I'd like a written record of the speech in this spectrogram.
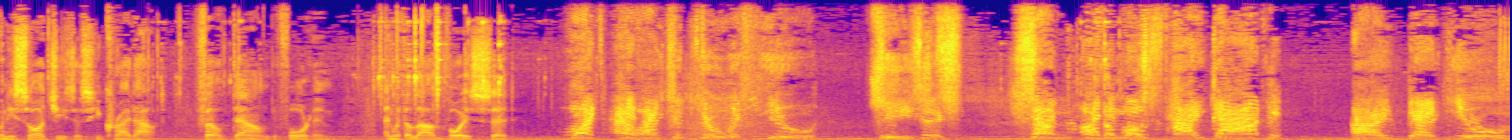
When he saw Jesus, he cried out, fell down before him, and with a loud voice said, What have I to do with you, Jesus, Son of the Most High God? I beg you,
